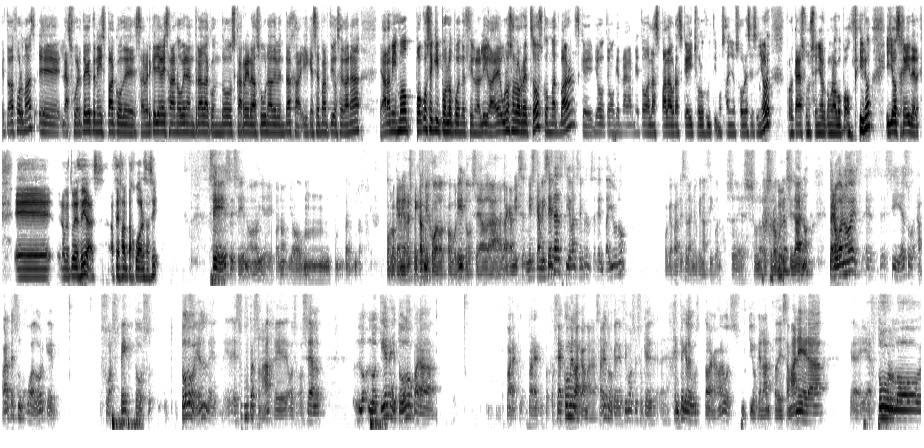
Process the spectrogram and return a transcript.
De todas formas, eh, la suerte que tenéis, Paco, de saber que llegáis a la novena entrada con dos carreras, una de ventaja y que ese partido se gana, ahora mismo pocos equipos lo pueden decir en la liga. ¿eh? Uno son los Red Sox con Matt Barnes, que yo tengo que tragarme todas las palabras que he dicho los últimos años sobre ese señor, porque ahora es un señor como la copa un pino, y Josh Hader. Eh, lo que tú decías, hace falta jugadores así. Sí, sí, sí, no, y, bueno, yo mm, por lo que a mí respecta, es mi jugador favorito. O sea, mis camisetas llevan siempre el 71, porque aparte es el año que nací. Bueno, es, una, curiosidad, ¿no? Pero bueno, es, sí, eso. Aparte es un jugador que su aspecto, todo él es un personaje. O, sea, lo, tiene todo para, para, para, o sea, come la cámara, ¿sabes? Lo que decimos eso, que gente que le gusta la cámara, pues un tío que lanza de esa manera, eh, zurdo,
